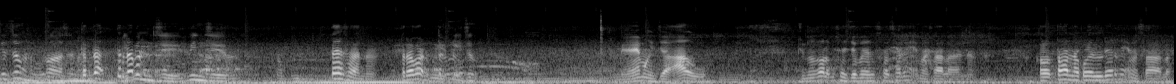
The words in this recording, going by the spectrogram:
Kejauhan aku rasa nah. Terda- terdapat- binjir binjir tes sana terdapat jauh. memang jauh. Cuma kalau bisa coba sasar nggak masalah nak. Kalau tahan aku LDR nggak masalah.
